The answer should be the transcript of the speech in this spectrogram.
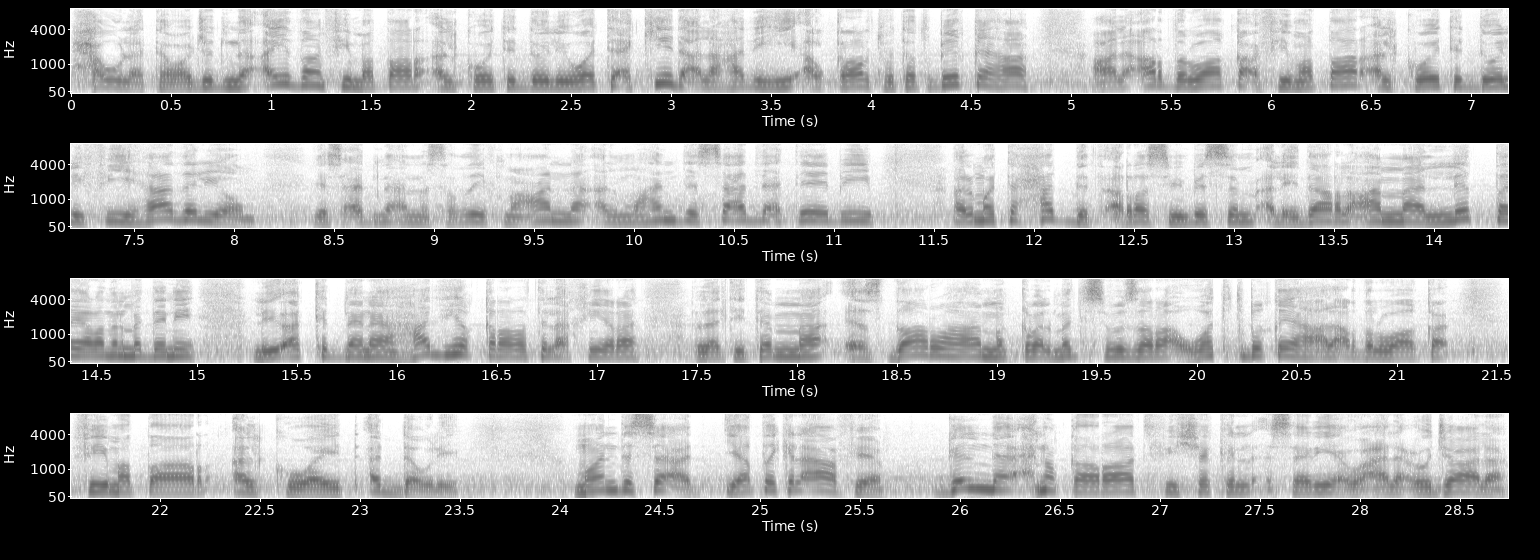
حول تواجدنا أيضا في مطار الكويت الدولي وتأكيد على هذه القرارات وتطبيقها على أرض الواقع في مطار الكويت الدولي في هذا اليوم يسعدنا أن نستضيف معنا المهندس سعد العتيبي المتحدث الرسمي باسم الإدارة العامة للطيران المدني ليؤكد لنا هذه القرارات الأخيرة التي تم إصدارها من قبل مجلس الوزراء وتطبيقها على أرض الواقع في مطار الكويت الدولي. مهندس سعد يعطيك العافية قلنا إحنا قرارات في شكل سريع وعلى عجالة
